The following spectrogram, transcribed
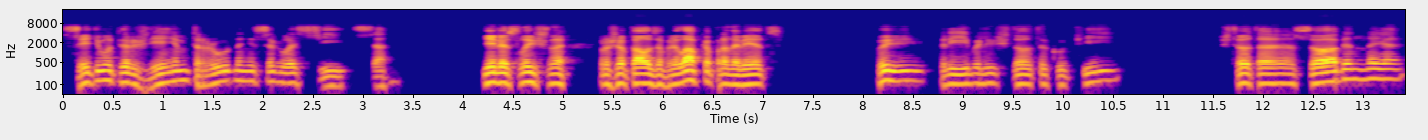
С этим утверждением трудно не согласиться». Еле слышно прошептал за прилавка продавец. «Вы прибыли что-то купить? Что-то особенное?»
